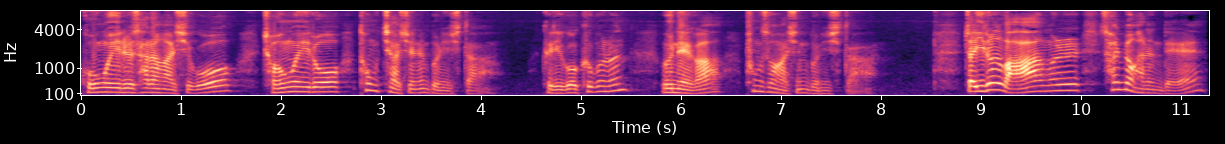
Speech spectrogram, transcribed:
공의를 사랑하시고 정의로 통치하시는 분이시다. 그리고 그분은 은혜가 풍성하신 분이시다. 자, 이런 왕을 설명하는데,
